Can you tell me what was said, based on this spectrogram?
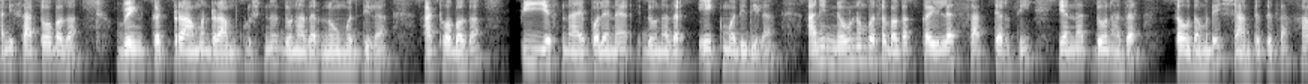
आणि सातवा बघा व्यंकटरामन रामकृष्ण दोन हजार नऊमध्ये दिला. आठवा बघा पी एस नायपॉल यांना दोन हजार एकमध्ये दिला. आणि नऊ नंबरचा बघा कैलास सात्यार्थी यांना दोन हजार चौदामध्ये शांततेचा हा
